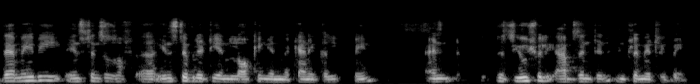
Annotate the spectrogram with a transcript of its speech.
There may be instances of uh, instability and locking in mechanical pain, and it's usually absent in inflammatory pain.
